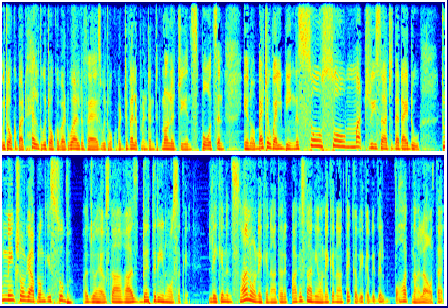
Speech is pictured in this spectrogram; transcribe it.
We talk about health we talk about world affairs we talk about development and technology and sports and you know better well being so so much research that I do to make sure कि आप लोगों की सुबह जो है उसका आगाज़ बेहतरीन हो सके। लेकिन इंसान होने के नाते और एक पाकिस्तानी होने के नाते कभी कभी दिल बहुत नाला होता है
